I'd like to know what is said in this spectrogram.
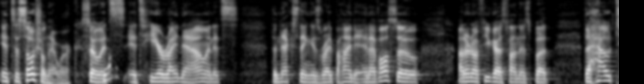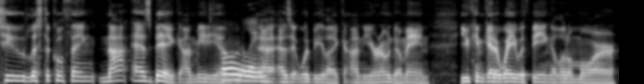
it's a social network. So it's yeah. it's here right now, and it's the next thing is right behind it. And I've also, I don't know if you guys found this, but the how-to listicle thing not as big on Medium totally. a, as it would be like on your own domain. You can get away with being a little more.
